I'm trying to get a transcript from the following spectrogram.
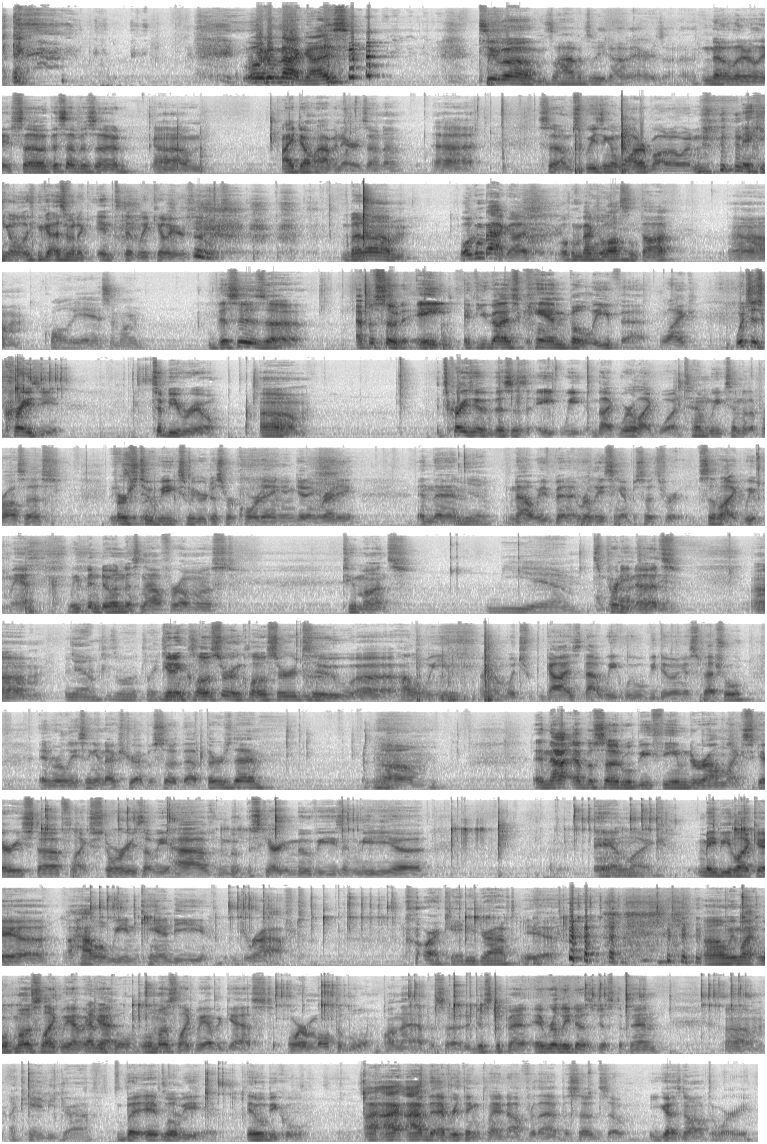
Welcome back, guys. to um, That's what happens when you don't have Arizona. no, literally. So this episode, um, I don't have an Arizona. Uh, so I'm squeezing a water bottle and making all you guys want to instantly kill yourselves. But um, welcome back, guys. Welcome back to Lost in Thought. Um, Quality ASMR. this is uh episode eight, if you guys can believe that. Like, which is crazy, to be real. Um, it's crazy that this is eight week. Like, we're like what ten weeks into the process. First two weeks we were just recording and getting ready, and then Yeah. now we've been releasing episodes for. So like we've man, we've been doing this now for almost two months. Yeah. It's pretty nuts. Um, Yeah. Like getting closer and closer to uh, Halloween, um, which guys that week we will be doing a special and releasing an extra episode that Thursday. Um, and that episode will be themed around like scary stuff, like stories that we have, mo- scary movies and media, and like maybe like a uh, a Halloween candy draft. or a candy draft. Yeah. um, we might. We'll most likely have a That'd be guest. cool. We'll most likely have a guest or multiple on that episode. It just depends. It really does just depend. Um, A candy draft. but it will be. It will be cool. I, I, I have everything planned out for that episode, so you guys don't have to worry.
